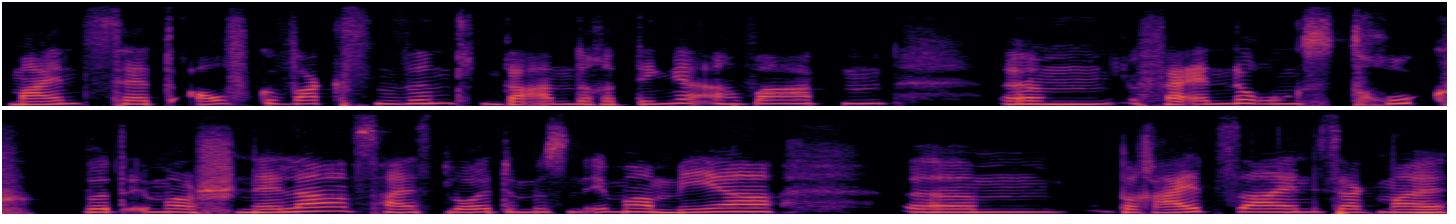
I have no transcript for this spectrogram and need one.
Mindset aufgewachsen sind und da andere Dinge erwarten. Ähm, Veränderungsdruck wird immer schneller. Das heißt, Leute müssen immer mehr ähm, bereit sein, ich sag mal,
